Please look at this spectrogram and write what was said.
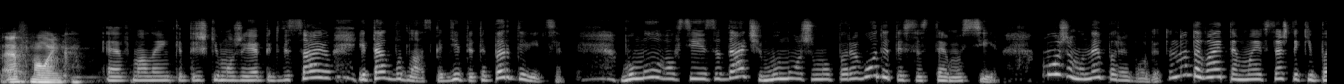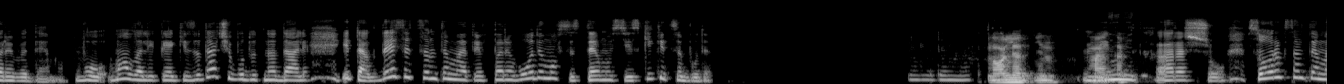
F маленьке. F маленьке, трішки, може, я підвисаю. І так, будь ласка, діти, тепер дивіться. В умовах цієї задачі ми можемо переводити систему Сі, можемо не переводити. Ну, давайте ми все ж таки переведемо, бо мало лі які задачі будуть надалі. І так, 10 см переводимо в систему Сі. Скільки це буде? 0,1 метр. Хорошо. 40 см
